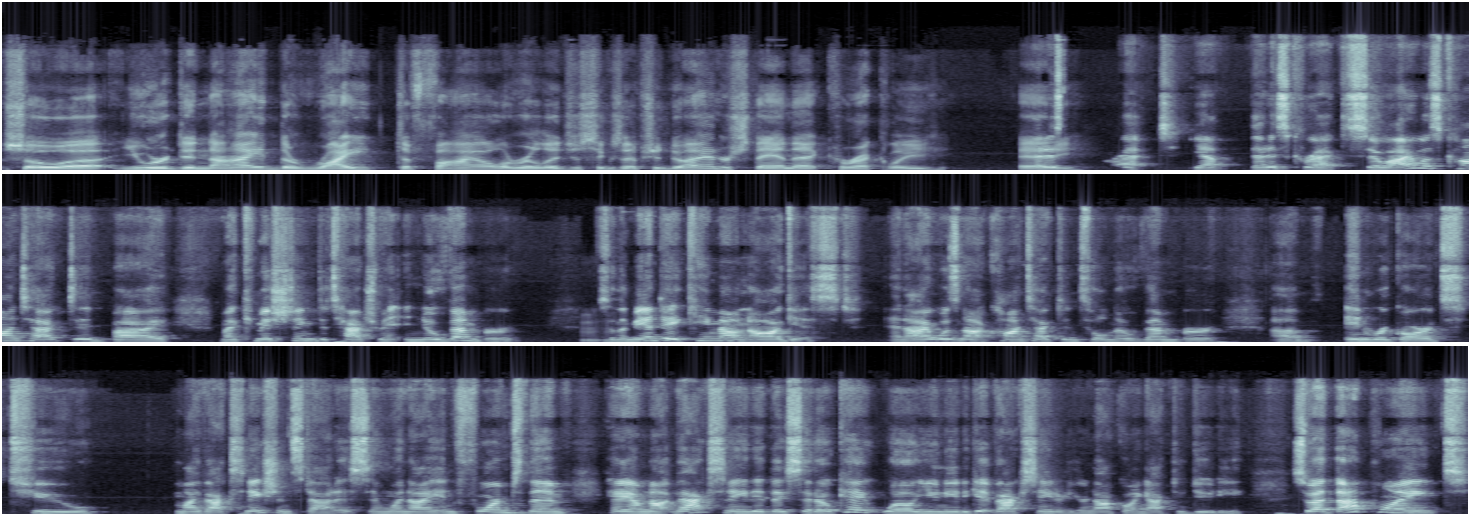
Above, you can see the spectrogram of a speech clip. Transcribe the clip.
so uh, you were denied the right to file a religious exemption. Do I understand that correctly, That is Addie? correct. Yep, that is correct. So I was contacted by my commissioning detachment in November. So the mandate came out in August, and I was not contacted until November um, in regards to my vaccination status. And when I informed them, hey, I'm not vaccinated, they said, okay, well, you need to get vaccinated. You're not going active duty. So at that point,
